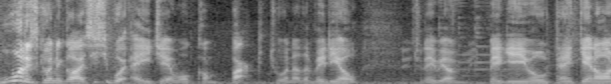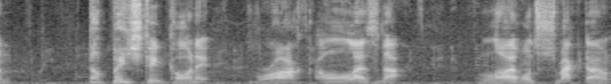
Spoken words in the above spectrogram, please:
What is going on guys? It's your boy AJ and welcome back to another video. Today we have Big Evil taking on the Beast Incarnate, Brock Lesnar. Live on SmackDown,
